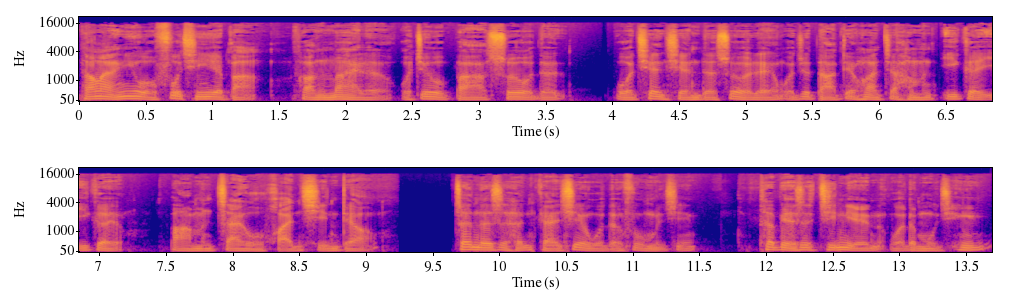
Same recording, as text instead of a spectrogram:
当然，因为我父亲也把房子卖了，我就把所有的。我欠钱的所有人，我就打电话叫他们一个一个把他们债务还清掉。真的是很感谢我的父母亲，特别是今年我的母亲，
